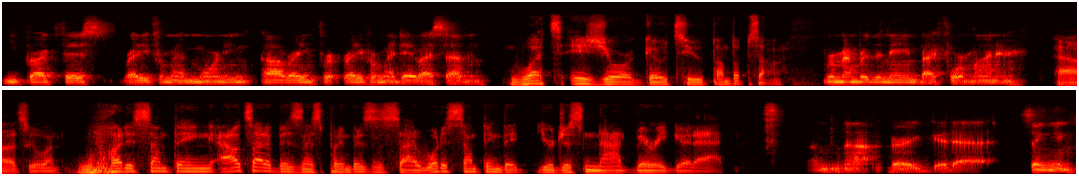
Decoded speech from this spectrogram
eat breakfast, ready for my morning, uh, ready for ready for my day by seven. What is your go-to pump-up song? Remember the name by Fort Minor. Oh, that's a good one. What is something outside of business, putting business aside, what is something that you're just not very good at? I'm not very good at singing.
